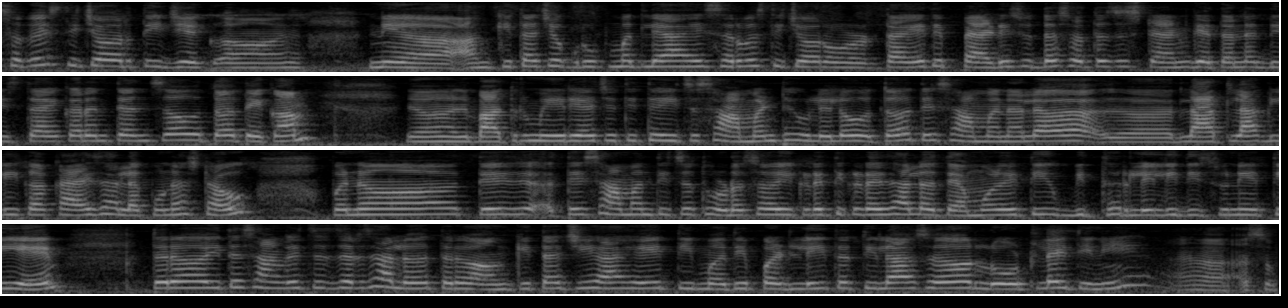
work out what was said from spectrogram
सगळेच तिच्यावरती जे नि- अंकिताच्या ग्रुपमधले आहे सर्वच तिच्यावर ओरडत आहे ते पॅडीसुद्धा स्वतःचं स्टँड घेताना दिसत आहे कारण त्या त्यांचं होतं ते काम. बाथरूम एरियाच्या तिथे हिचं सामान ठेवलेलं होतं. ते सामानाला लात लागली का काय झालं कुणास ठाऊक. पण ते ते सामान तिचं थोडंसं इकडे तिकडे झालं. त्यामुळे ती बिथरलेली दिसून येते तर इथे सांगायचं जर झालं तर अंकिता जी आहे ती मध्ये पडली. तर तिला असं लोटलंय तिने. असं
